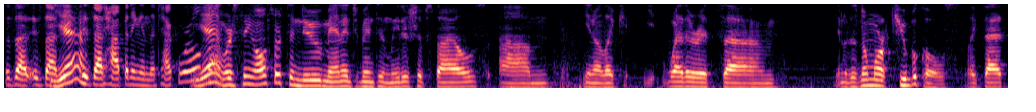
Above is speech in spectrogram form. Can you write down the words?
is that is that is Yeah. that happening in the tech world? Yeah, and we're seeing all sorts of new management and leadership styles. Um, you know, like whether it's um, you know, there's no more cubicles like that.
